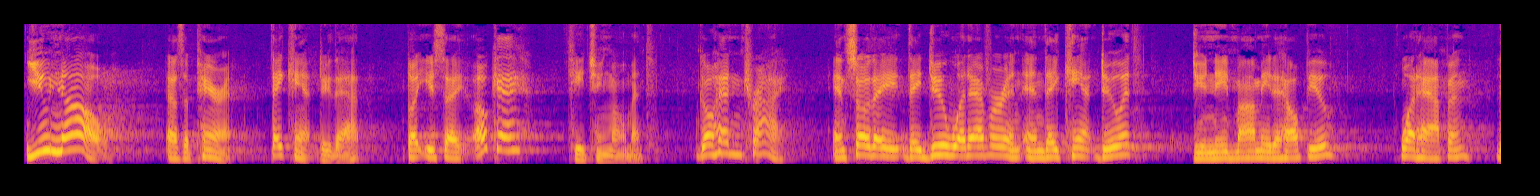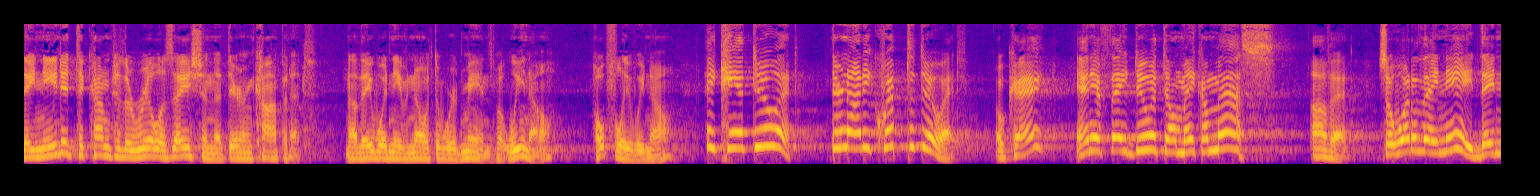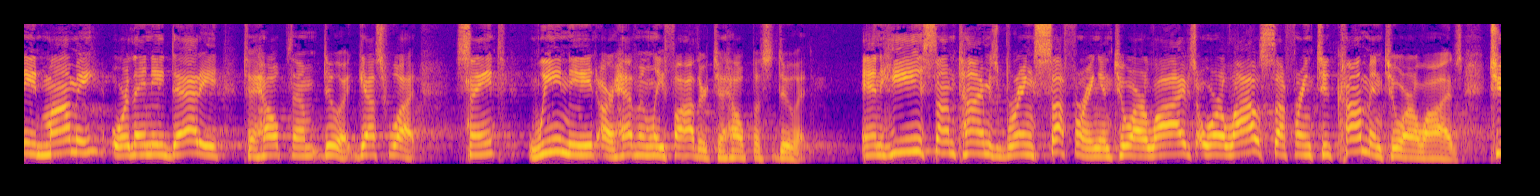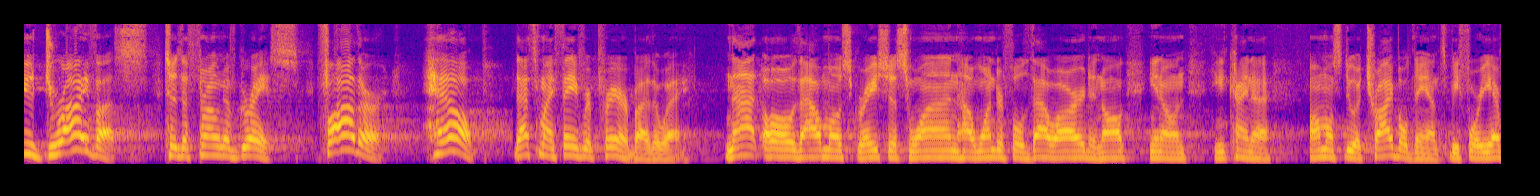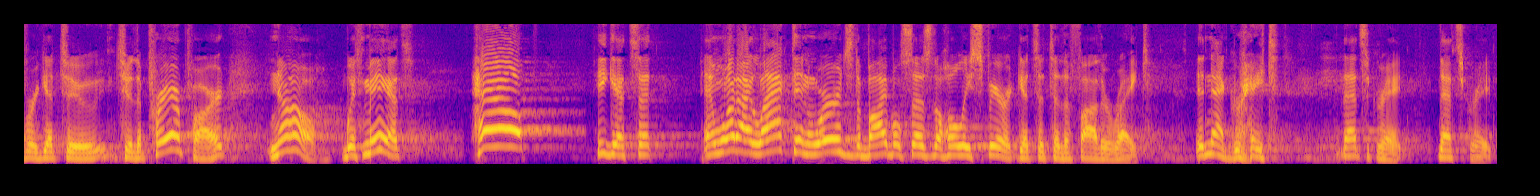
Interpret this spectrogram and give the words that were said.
you know, as a parent, they can't do that. But you say, okay, teaching moment. Go ahead and try. And so they, they do whatever and, and they can't do it. Do you need mommy to help you? What happened? They needed to come to the realization that they're incompetent. Now, they wouldn't even know what the word means, but we know. Hopefully, we know. They can't do it. They're not equipped to do it. Okay? And if they do it, they'll make a mess of it. So, what do they need? They need mommy or they need daddy to help them do it. Guess what? Saint, we need our Heavenly Father to help us do it. And He sometimes brings suffering into our lives or allows suffering to come into our lives to drive us to the throne of grace. Father, help. That's my favorite prayer, by the way. Not, oh, thou most gracious one, how wonderful thou art, and all, you know, and you kind of almost do a tribal dance before you ever get to, to the prayer part. No, with me it's help. He gets it. And what I lacked in words, the Bible says the Holy Spirit gets it to the Father right. Isn't that great? That's great. That's great.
